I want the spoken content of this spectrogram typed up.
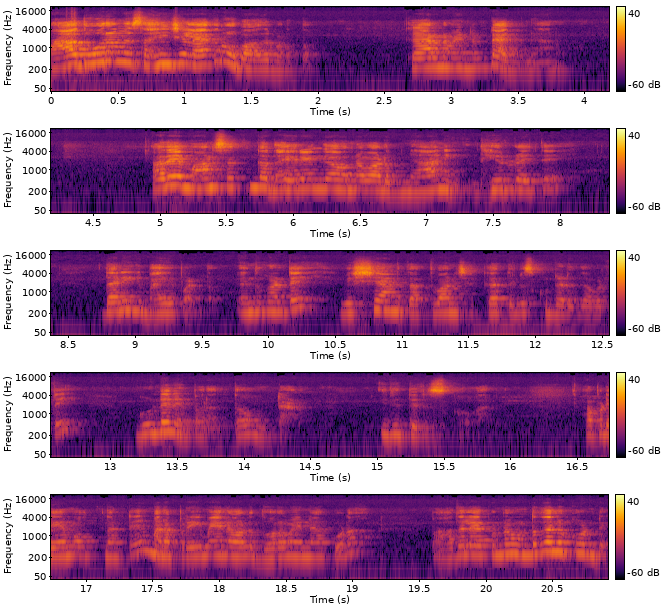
ఆ దూరం సహించలేక నువ్వు బాధపడతావు. కారణం ఏంటంటే అజ్ఞానం అదే మానసికంగా ధైర్యంగా ఉన్నవాడు జ్ఞాని ధీరుడైతే దానికి భయపడ్డావు ఎందుకంటే విషయాన్ని తత్వాన్ని చక్కగా తెలుసుకుంటాడు కాబట్టి గుండె నిబ్బరంతో ఉంటాడు. ఇది తెలుసుకోవాలి. అప్పుడు ఏమవుతుందంటే మన ప్రియమైన వాళ్ళు దూరమైనా కూడా బాధ లేకుండా ఉండదనుకోండి.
